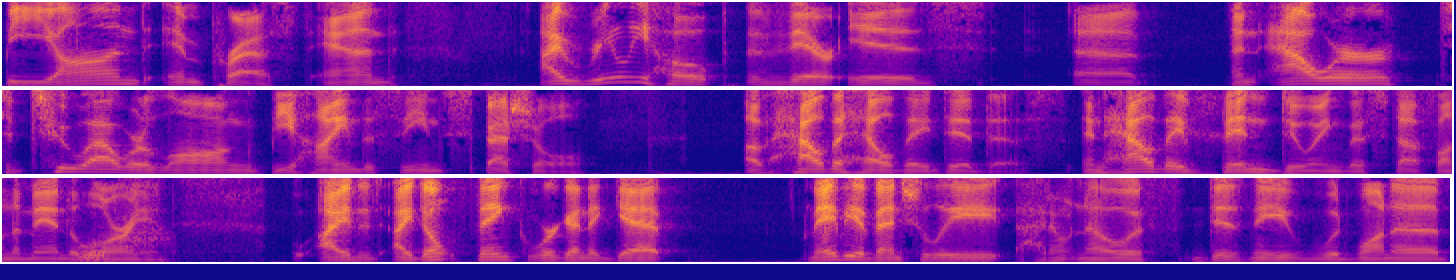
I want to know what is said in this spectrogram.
beyond impressed and I really hope there is uh, an hour to 2 hour long behind the scenes special of how the hell they did this and how they've been doing this stuff on the Mandalorian. I, I don't think we're going to get maybe eventually, I don't know if Disney would want to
